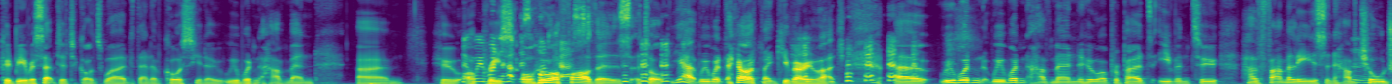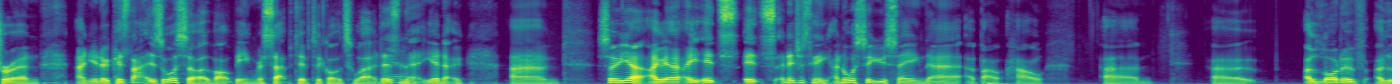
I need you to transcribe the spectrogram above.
could be receptive to God's word, then of course you know we wouldn't have men um, who no, are priests or who are fathers at all. yeah, we would. Oh, thank you very much. Uh, we wouldn't. We wouldn't have men who are prepared even to have families and have mm. children, and you know, because that is also about being receptive to God's word, isn't yeah. it? You know. Um, so yeah, I, I, it's it's an interesting thing, and also you saying there about how um, uh, a lot of uh,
